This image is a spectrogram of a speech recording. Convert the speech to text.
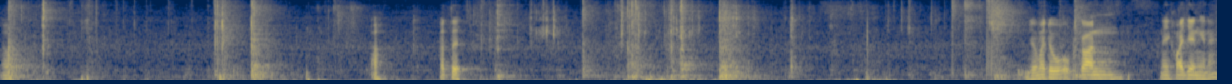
เอาเอา พัตเตอร์เดี๋ยวมาดูอุปกรณ์ในคอยเย็นกันนะ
